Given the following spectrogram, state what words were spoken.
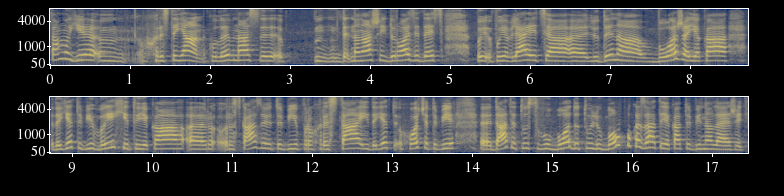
само є християн, коли в нас. На нашій дорозі десь появляється е, людина Божа, яка дає тобі вихід, яка е, розказує тобі про Христа і дає хоче тобі е, дати ту свободу, ту любов показати, яка тобі належить.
